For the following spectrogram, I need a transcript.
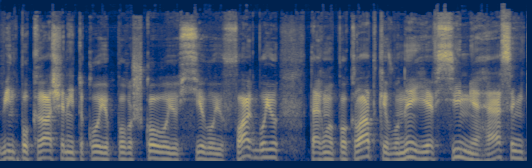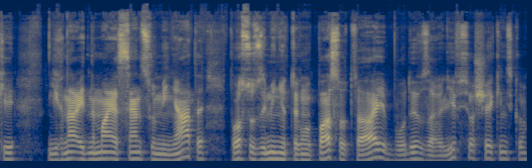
Він покрашений такою порошковою сірою фарбою. Термопрокладки вони є всі м'ягесенькі. Їх навіть немає сенсу міняти. Просто заміню термопасу та й буде взагалі все шикінсько.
